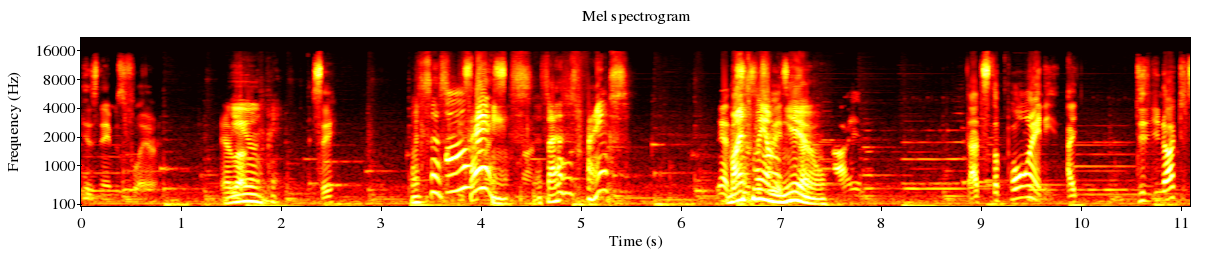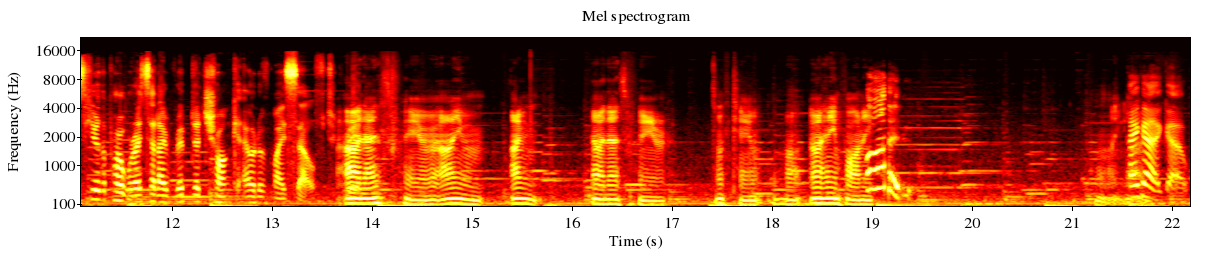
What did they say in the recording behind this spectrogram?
his name is Flare. Here, look. You, See? what's this Oh. face? Is that his face? Yeah, Reminds this me is of his face. you. I- That's the point. I did you not just hear the part where I said I ripped a chunk out of myself? To Oh, create- that's fair. I'm, I'm, oh, that's fair. Okay, well, oh, hey, Bonnie. What? Oh my god. I gotta go.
